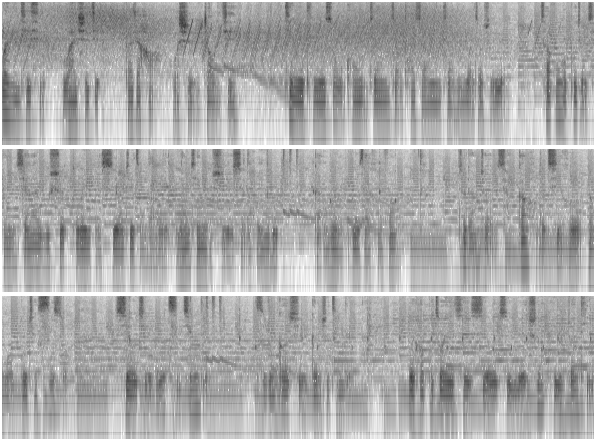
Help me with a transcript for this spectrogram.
外面且且，我爱学姐。大家好，我是赵伟杰。近日听闻孙悟空将脚踏祥云降临外教学院，恰逢我不久前闲来无事读了一本《西游记》总导演杨洁女士写的回忆录，敢问路在何方？这两者恰刚好的契合，让我不禁思索：《西游记》如此经典，此中歌曲更是经典，为何不做一期《西游记》原声配乐专题？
